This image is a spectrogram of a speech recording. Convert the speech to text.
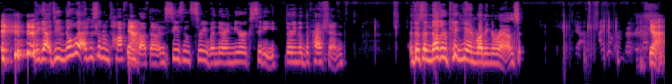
But yeah, do you know what episode I'm talking Yeah. about though? In season three, when they're in New York City during the Depression, and there's another pig man running around. Yeah, I don't remember that. yeah,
